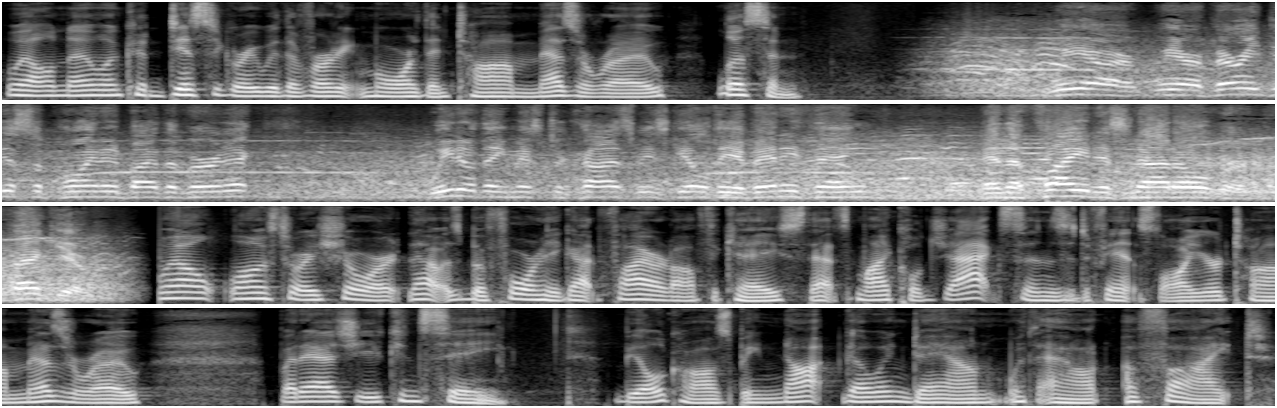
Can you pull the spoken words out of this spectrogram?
Well, no one could disagree with the verdict more than Tom Mesereau. Listen. We are we are very disappointed by the verdict. We don't think Mr. Cosby's guilty of anything, and the fight is not over. Thank you. Well, long story short, that was before he got fired off the case. That's Michael Jackson's defense lawyer, Tom Mesereau. But as you can see, Bill Cosby not going down without a fight.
